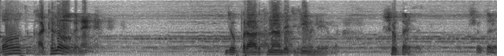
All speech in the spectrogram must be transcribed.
ਬਹੁਤ ਘੱਟ ਲੋਕ ਨੇ ਜੋ ਪ੍ਰਾਰਥਨਾ ਵਿੱਚ ਜੀਵਦੇ ਸ਼ੁਕਰ ਹੈ ਸ਼ੁਕਰ ਹੈ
